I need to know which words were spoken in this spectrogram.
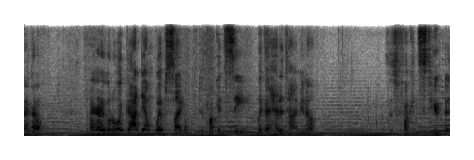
I gotta, I gotta go to a goddamn website to fucking see, like ahead of time, you know? This is fucking stupid.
